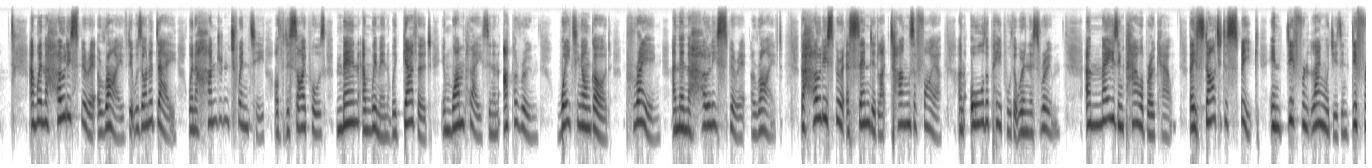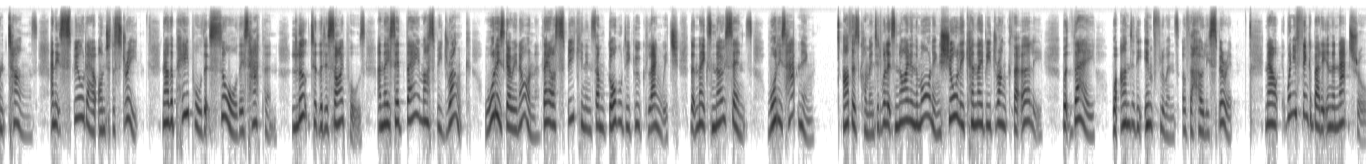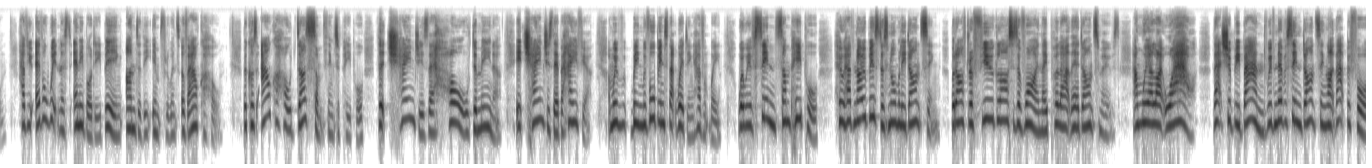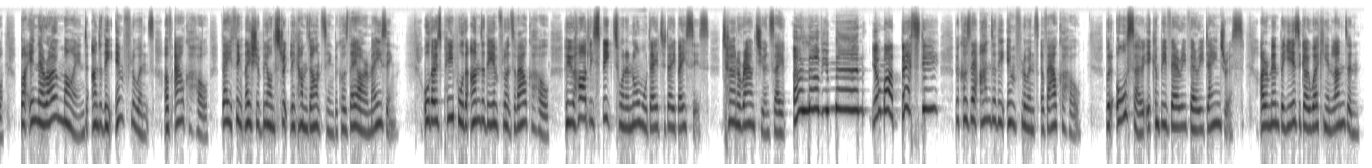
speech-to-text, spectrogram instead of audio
And when the Holy Spirit arrived, it was on a day when 120 of the disciples, men and women, were gathered in one place in an upper room, waiting on God, praying, and then the Holy Spirit arrived. The Holy Spirit ascended like tongues of fire on all the people that were in this room. Amazing power broke out. They started to speak in different languages, in different tongues, and it spilled out onto the street. Now, the people that saw this happen looked at the disciples and they said, They must be drunk what is going on? They are speaking in some gobbledygook language that makes no sense. What is happening? Others commented, Well, it's nine in the morning. Surely can they be drunk that early? But they were under the influence of the Holy Spirit. Now, when you think about it in the natural, have you ever witnessed anybody being under the influence of alcohol? Because alcohol does something to people that changes their whole demeanor. It changes their behavior. And we've we've all been to that wedding, haven't we? Where we've seen some people who have no business normally dancing, but after a few glasses of wine, they pull out their dance moves. And we are like, wow, that should be banned. We've never seen dancing like that before. But in their own mind, under the influence of alcohol, they think they should be on Strictly Come Dancing because they are amazing. All those people that, under the influence of alcohol, who you hardly speak to on a normal day to day basis, turn around to you and say, I love you, man. You're my bestie. Because they're under the influence of alcohol but also it can be very, very dangerous. I remember years ago working in London.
